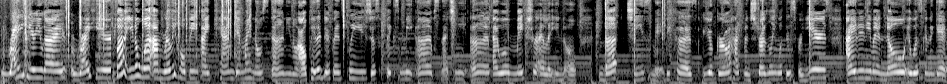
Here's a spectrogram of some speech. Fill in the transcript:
right here you guys right here. But you know what? I'm really hoping i can get my nose done. You know i'll pay the difference. Please just fix me up snatch me up. I will make sure i let you know the chisme because your girl has been struggling with this for years. I didn't even know it was gonna get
